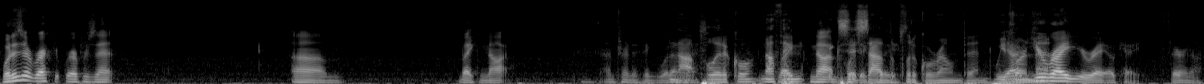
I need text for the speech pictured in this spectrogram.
what does it rec- represent? Um, like not. I'm trying to think what not political. Nothing Like, not exists out of the political realm, Ben. We've yeah, learned you're that. right. You're right. Okay, fair enough.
